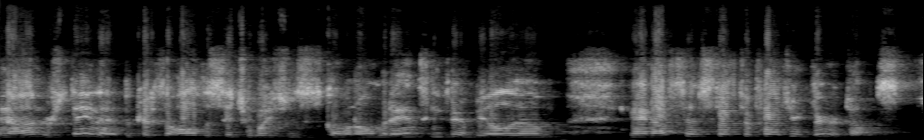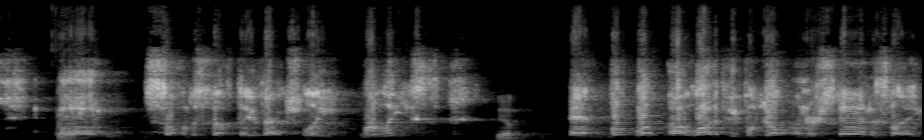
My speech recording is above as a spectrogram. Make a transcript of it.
And I understand that because of all the situations that's going on with Antifa and BLM. And I've sent stuff to Project Veritas, Yeah. and some of the stuff they've actually released. Yep. And but what a lot of people don't understand is like,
